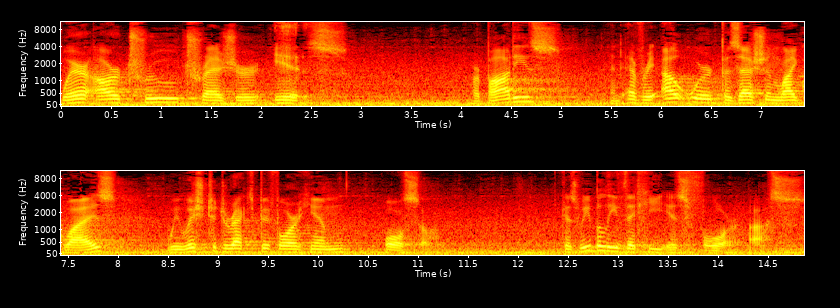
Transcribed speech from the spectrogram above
where our true treasure is. Our bodies and every outward possession, likewise, we wish to direct before Him also, because we believe that He is for us.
